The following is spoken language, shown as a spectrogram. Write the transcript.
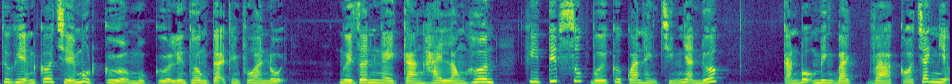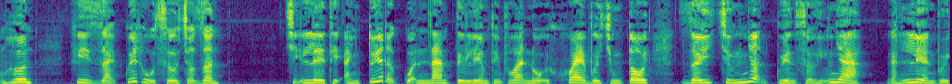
thực hiện cơ chế một cửa một cửa liên thông tại thành phố Hà Nội, người dân ngày càng hài lòng hơn khi tiếp xúc với cơ quan hành chính nhà nước. Cán bộ minh bạch và có trách nhiệm hơn khi giải quyết hồ sơ cho dân – Chị Lê Thị Ánh Tuyết ở quận Nam Từ Liêm, thành phố Hà Nội khoe với chúng tôi giấy chứng nhận quyền sở hữu nhà gắn liền với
